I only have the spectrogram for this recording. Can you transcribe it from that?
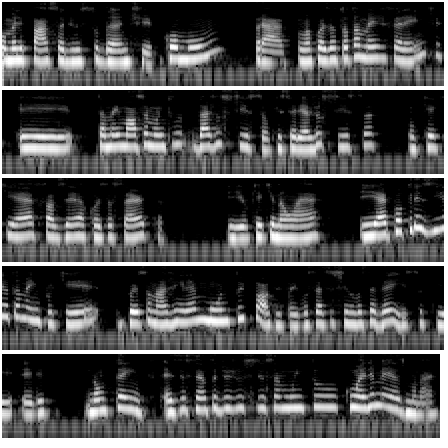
como ele passa de um estudante comum para uma coisa totalmente diferente e também mostra muito da justiça, o que seria a justiça, o que que é fazer a coisa certa e o que que não é. E a hipocrisia também, porque o personagem ele é muito hipócrita e você assistindo você vê isso que ele não tem esse senso de justiça muito com ele mesmo, né?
